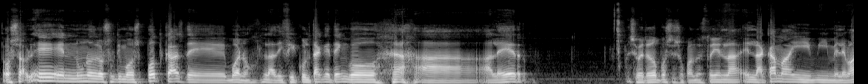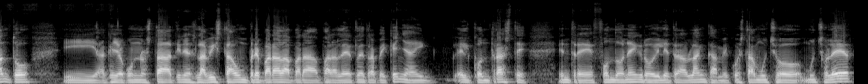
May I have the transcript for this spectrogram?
Os hablé en uno de los últimos podcasts de bueno, la dificultad que tengo a leer sobre todo pues eso, cuando estoy en la, en la cama y, me levanto y aquello cuando no está, tienes la vista aún preparada para, leer letra pequeña y el contraste entre fondo negro y letra blanca me cuesta mucho, mucho leer.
